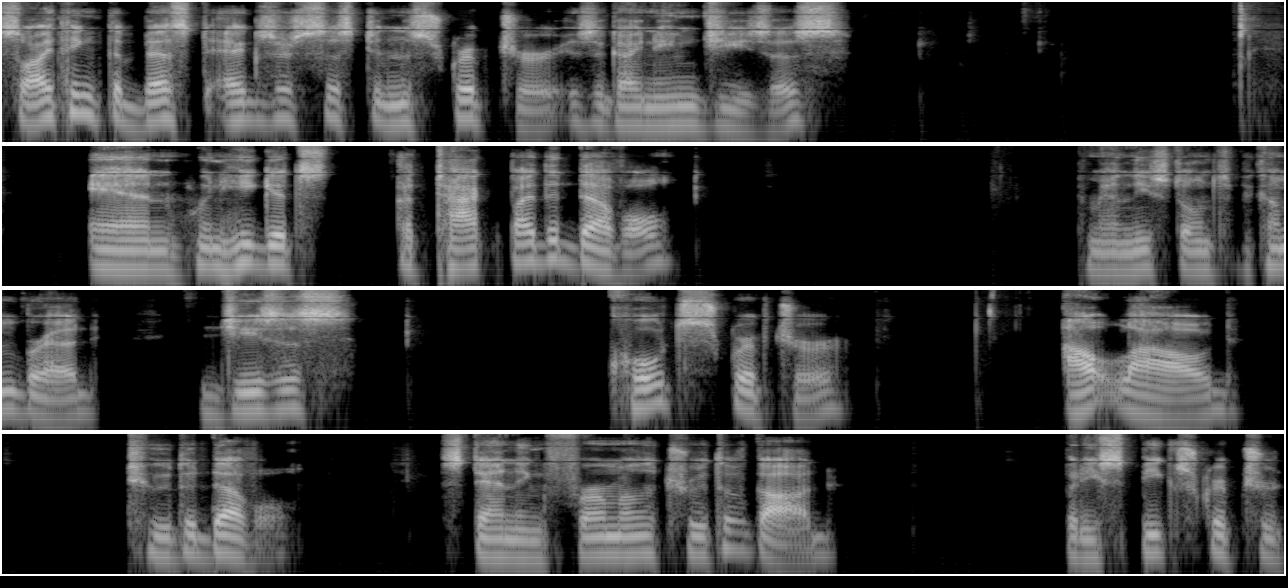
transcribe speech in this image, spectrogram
So I think the best exorcist in the scripture is a guy named Jesus. And when he gets attacked by the devil, command these stones to become bread, Jesus quotes scripture out loud to the devil, standing firm on the truth of God. But he speaks scripture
